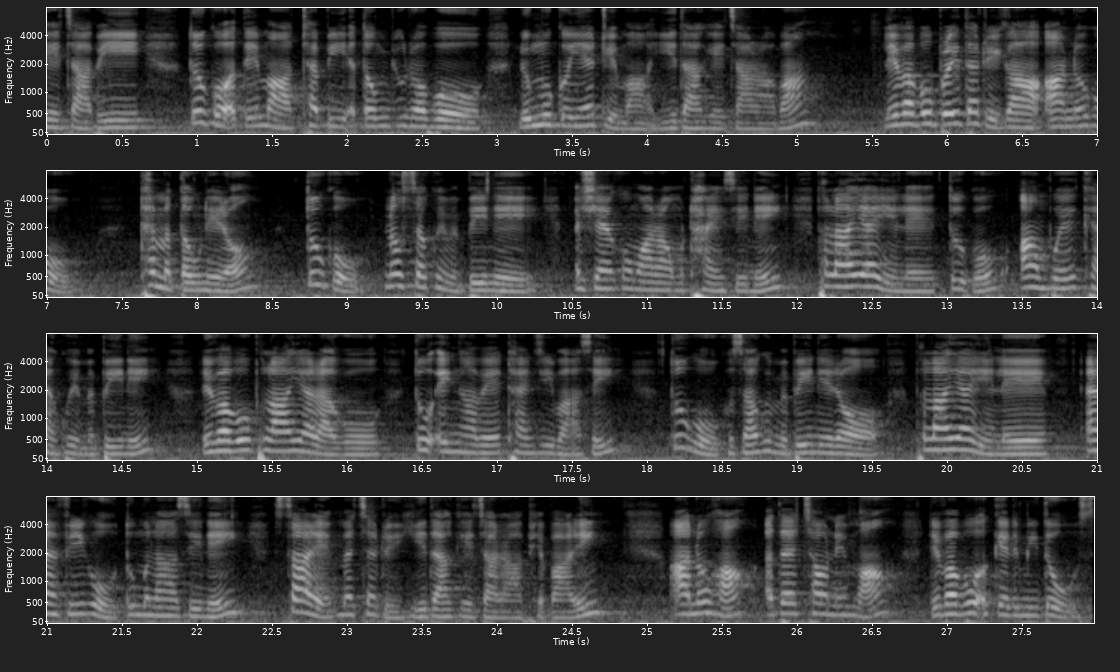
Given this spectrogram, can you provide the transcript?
ခဲ့ကြပြီးသူ့ကိုအသင်းမှာထပ်ပြီးအသုံးပြုတော့ဖို့လူမှုကွန်ရက်တွေမှာရေးသားခဲ့ကြတာပါလီဗာပူးပရိသတ်တွေကအာနိုကိုထပ်မသုံးနေတော့ သူ့ကိုနှုတ်ဆက်ခွင့်မပေးနဲ့အရှမ်းကုန်းမတော့မထိုင်စေနဲ့ဖလားရရင်လည်းသူ့ကိုအောင်ပွဲခံခွင့်မပေးနဲ့လီဗာပူးဖလားရတာကိုသူ့အိမ်ကပဲထိုင်ကြည့်ပါစေသူ့ကိုကစားခွင့်မပေးနဲ့တော့ဖလားရရင်လည်းအန်ဖီကိုသူမလာစေနဲ့စတဲ့မှတ်ချက်တွေရေးသားခဲ့ကြတာဖြစ်ပါတယ်အာနိုဟာအသက်6နှစ်မှာလီဗာပူးအကယ်ဒမီသို့စ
